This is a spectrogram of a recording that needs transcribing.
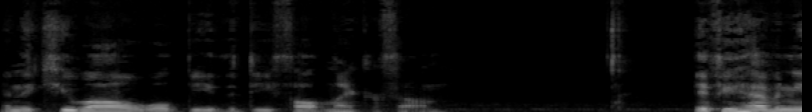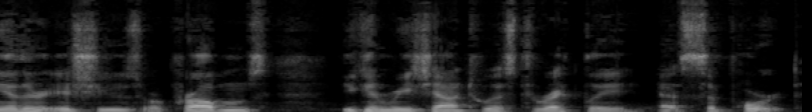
and the Qball will be the default microphone. If you have any other issues or problems, you can reach out to us directly at support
